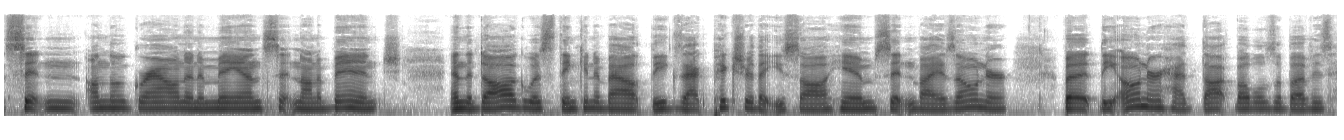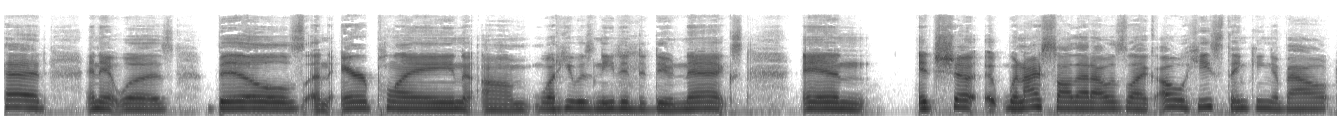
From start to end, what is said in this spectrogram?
sitting on the ground and a man sitting on a bench, and the dog was thinking about the exact picture that you saw him sitting by his owner. But the owner had thought bubbles above his head, and it was bills, an airplane, um, what he was needing to do next, and it showed. When I saw that, I was like, "Oh, he's thinking about."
